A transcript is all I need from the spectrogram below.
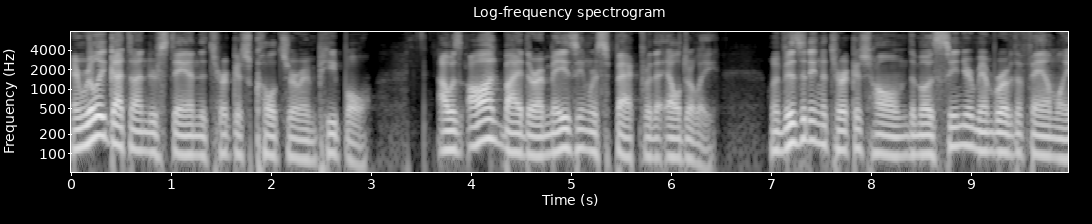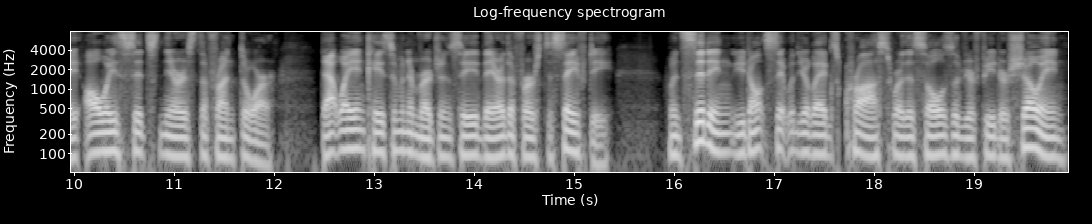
and really got to understand the Turkish culture and people. I was awed by their amazing respect for the elderly. When visiting a Turkish home, the most senior member of the family always sits nearest the front door. That way, in case of an emergency, they are the first to safety. When sitting, you don't sit with your legs crossed where the soles of your feet are showing.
